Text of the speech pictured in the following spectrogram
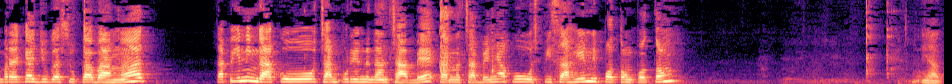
Mereka juga suka banget. Tapi ini nggak aku campurin dengan cabai karena cabenya aku pisahin dipotong-potong. Lihat.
